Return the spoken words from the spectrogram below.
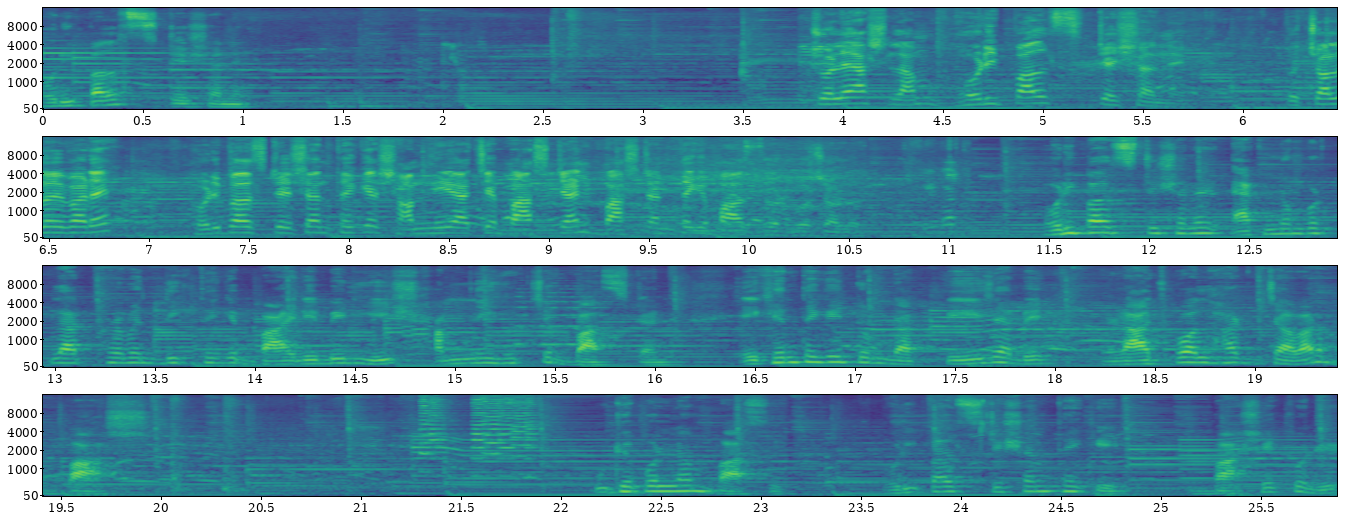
হরিপাল স্টেশনে। চলে আসলাম হরিপাল স্টেশনে। তো চলো এবারে হরিপাল স্টেশন থেকে সামনেই আছে বাস স্ট্যান্ড। বাস স্ট্যান্ড থেকে বাস ধরবো, চলো। হরিপাল স্টেশনের এক নম্বর প্ল্যাটফর্মের দিক থেকে বাইরে বেরিয়ে সামনেই হচ্ছে বাস স্ট্যান্ড। এখান থেকেই তোমরা পেয়ে যাবে রাজবলহাট যাওয়ার বাস। উঠে পড়লাম বাসে। হরিপাল স্টেশন থেকে বাসে করে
